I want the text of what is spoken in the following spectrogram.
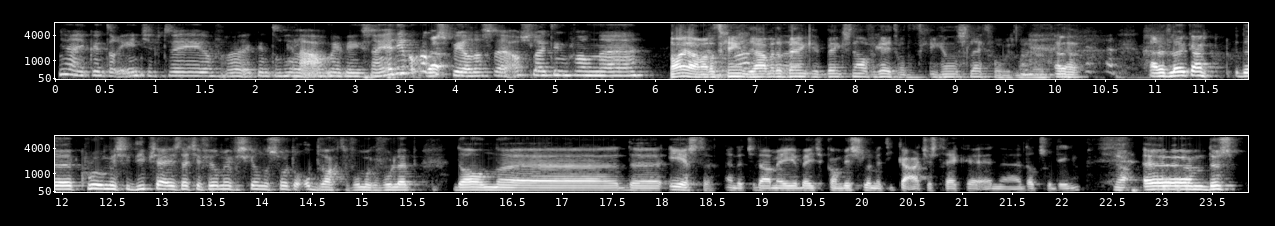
Ja, je kunt er eentje of twee, of eh, je kunt er een hele avond mee bezig zijn. Ja, die heb ik ook Ja. gespeeld. Dat is de afsluiting van. Oh ja, maar dat ging, ja, maar dat ben ik, ben ik snel vergeten, want het ging heel slecht volgens mij. ook. En het leuke aan de crew missie Diepzee is dat je veel meer verschillende soorten opdrachten voor mijn gevoel hebt dan eh, de eerste. En dat je daarmee een beetje kan wisselen met die kaartjes trekken en eh, dat soort dingen. Ja. Ehm, dus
